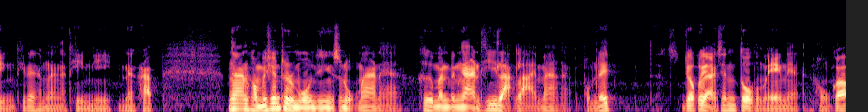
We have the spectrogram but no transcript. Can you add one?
ริง ๆ ที่ได้ทำงานกับทีมนี้นะครับงานของ Mission to the Moon จริงๆ สนุกมากนะฮะคือมันเป็นงานที่หลากหลายมากครับผมได้ยกตัวอย่างเช่นตัวผมเองเนี่ยผมก็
